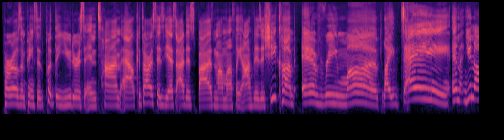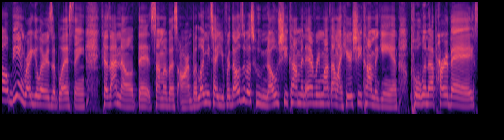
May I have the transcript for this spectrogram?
Pearls and Pink says, put the uterus in time out. Katara says, yes, I despise my monthly aunt visit. She come every month. Like, dang. And, you know, being regular is a blessing because I know that some of us aren't. But let me tell you, for those of us who know she coming every month, I'm like, here she come again, pulling up her bags,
